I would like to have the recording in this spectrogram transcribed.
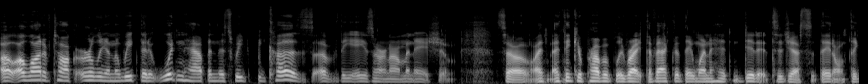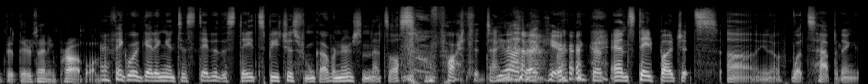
a, a lot of talk early in the week that it wouldn't happen this week because of the Azar nomination. So I, I think you're probably right. The fact that they went ahead and did it suggests that they don't think that there's any problem. I think we're getting into state of the state speeches from governors, and that's also part of the dynamic that- here. I think that- And state budgets. Uh, you know what's happening.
